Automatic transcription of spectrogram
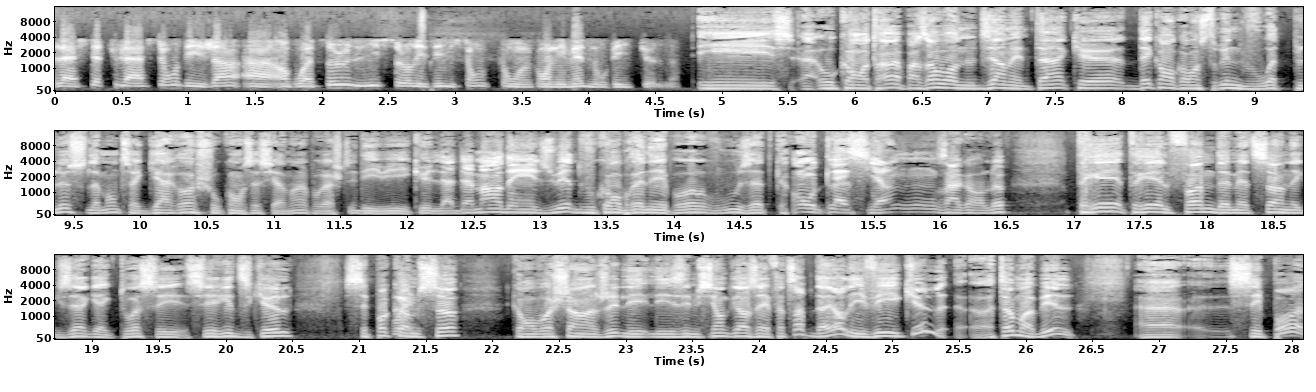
la circulation des gens en, voiture ni sur les émissions qu'on émet de nos véhicules. Et au contraire, par exemple, on nous dit en même temps que dès qu'on construit une voie de plus, le monde se garoche au concessionnaire pour acheter des véhicules. La demande induite, vous comprenez pas, vous êtes contre la science encore là. Très, très le fun de mettre ça en exergue avec toi. C'est ridicule. C'est pas comme ça qu'on va changer les, émissions de gaz à effet de serre. D'ailleurs, les véhicules euh, automobiles, euh, c'est pas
